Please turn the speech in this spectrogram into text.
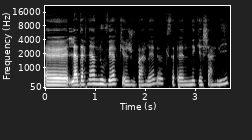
Heu, la dernière nouvelle que je vous parlais là, qui s'appelle Nick et Charlie,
